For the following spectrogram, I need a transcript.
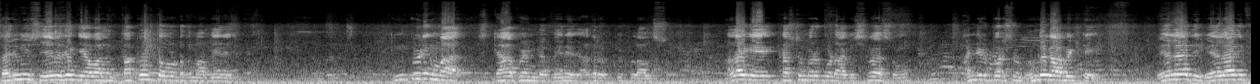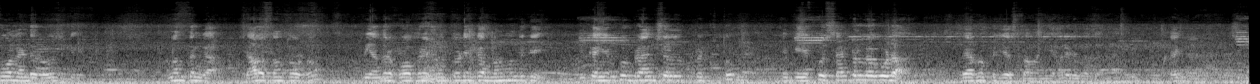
సర్వీస్ ఏ విధంగా ఇవ్వాలని తపంతో ఉంటుంది మా మేనేజ్మెంట్ ఇంక్లూడింగ్ మా staff and manage other people also అలాగే కస్టమర్ కూడా ఆ విశ్వాసం హండ్రెడ్ పర్సెంట్ ఉంది కాబట్టి వేలాది వేలాది ఫోన్లు అండి రోజుకి. అనంతంగా చాలా సంతోషం. మీ అందరి కోఆపరేషన్తో ఇంకా మన ముందుకి ఇంకా ఎక్కువ బ్రాంచ్లు పెడుతూ ఇంకా ఎక్కువ సెంటర్లో కూడా వ్యాపింపజేస్తామని చేస్తామని బజార్ థ్యాంక్ యూ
